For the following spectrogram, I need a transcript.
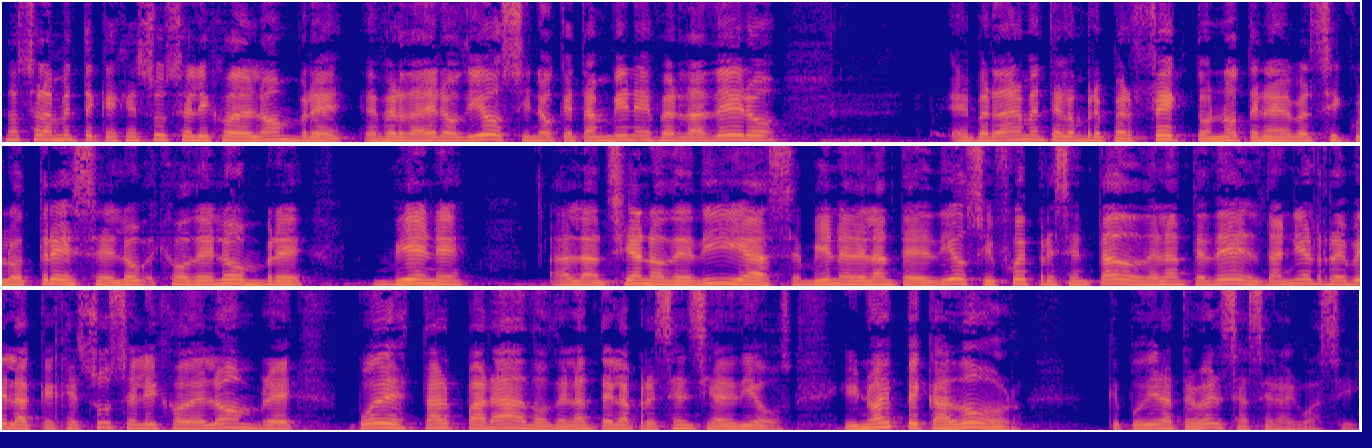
No solamente que Jesús, el Hijo del Hombre, es verdadero Dios, sino que también es verdadero eh, verdaderamente el hombre perfecto. Noten en el versículo 13, el Hijo del Hombre viene al anciano de días, viene delante de Dios y fue presentado delante de él. Daniel revela que Jesús, el Hijo del Hombre, puede estar parado delante de la presencia de Dios. Y no hay pecador que pudiera atreverse a hacer algo así.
